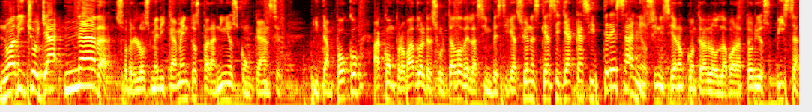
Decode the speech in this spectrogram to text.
no ha dicho ya nada sobre los medicamentos para niños con cáncer, ni tampoco ha comprobado el resultado de las investigaciones que hace ya casi tres años iniciaron contra los laboratorios PISA,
